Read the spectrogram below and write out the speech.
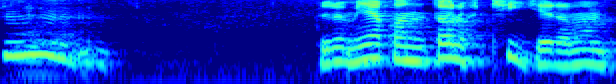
Mm. Pero mira con todos los chiches, hermano.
